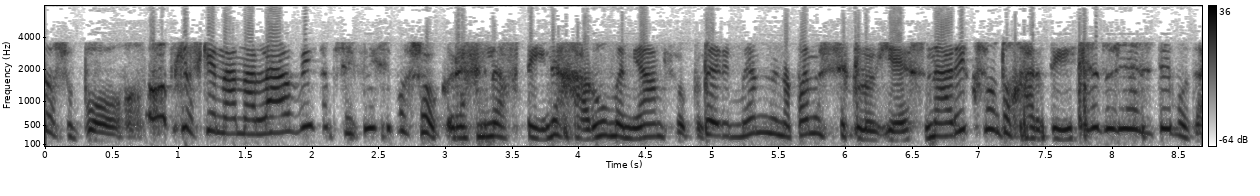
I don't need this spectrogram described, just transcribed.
το σου πω. Όποιος και να αναλάβει θα ψηφίσει Πασόκ. Ρε φίλε, αυτοί είναι χαρούμενοι άνθρωποι. άνθρωποι περιμένουν να πάνε στις εκλογές, να ρίξουν το χαρτί και δεν τους νοιάζει τίποτα.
